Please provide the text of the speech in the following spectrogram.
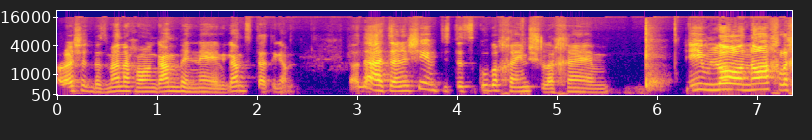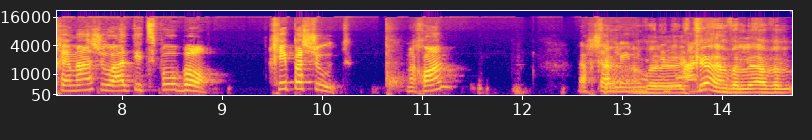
ברשת בזמן האחרון, גם בנל, גם סטטי, גם... לא יודעת, אנשים, תתעסקו בחיים שלכם. אם לא נוח לכם משהו, אל תצפו בו. הכי פשוט, נכון? ועכשיו כן, אבל, כן, אבל, אבל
